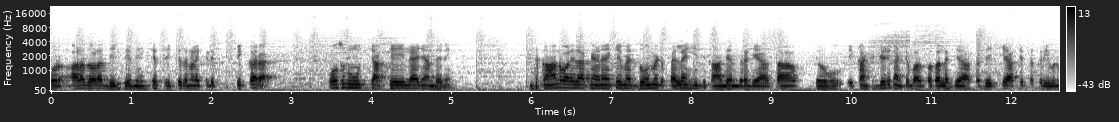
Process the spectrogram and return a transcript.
ਔਰ ਆਲਾ ਦੁਆਲਾ ਦੇਖਦੇ ਨੇ ਕਿਸ ਤਰੀਕੇ ਦੇ ਨਾਲ ਇੱਕ ਸਪੀਕਰ ਹੈ ਉਸ ਨੂੰ ਚੱਕ ਕੇ ਲੈ ਜਾਂਦੇ ਨੇ। ਦੁਕਾਨ ਵਾਲੇ ਦਾ ਕਹਿਣਾ ਹੈ ਕਿ ਮੈਂ 2 ਮਿੰਟ ਪਹਿਲਾਂ ਹੀ ਦੁਕਾਨ ਦੇ ਅੰਦਰ ਗਿਆ ਤਾਂ ਜਦੋਂ 1 ਘੰਟੇ, ਡੇਢ ਘੰਟੇ ਬਾਅਦ ਪਤਾ ਲੱਗਿਆ ਤਾਂ ਦੇਖਿਆ ਕਿ ਤਕਰੀਬਨ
